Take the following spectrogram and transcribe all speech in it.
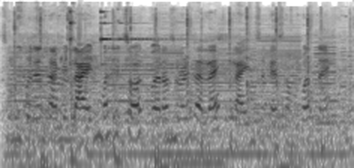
अजूनपर्यंत आम्ही लाईन मध्येच आहोत बराच वेळ झालाय. लाईनचं काही संपत नाही.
